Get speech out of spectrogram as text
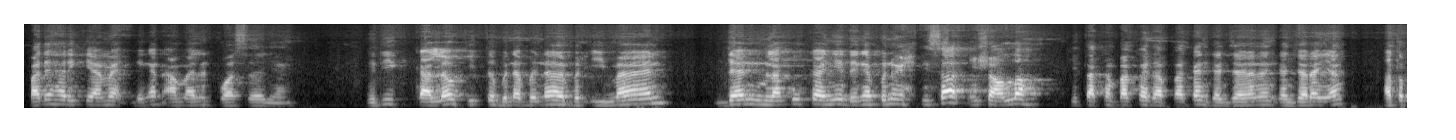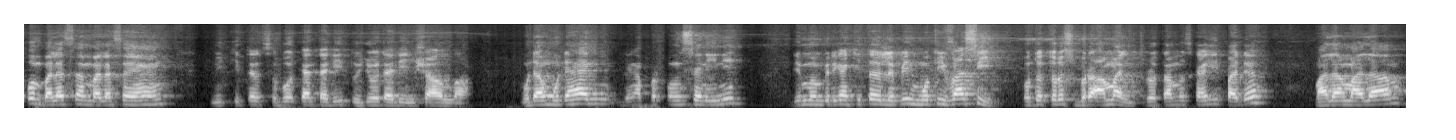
pada hari kiamat dengan amalan puasanya. Jadi kalau kita benar-benar beriman dan melakukannya dengan penuh ihtisab, insya-Allah kita akan bakal dapatkan ganjaran-ganjaran yang ataupun balasan-balasan yang kita sebutkan tadi, tujuh tadi insya-Allah. Mudah-mudahan dengan perkongsian ini dia memberikan kita lebih motivasi untuk terus beramal terutama sekali pada malam-malam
